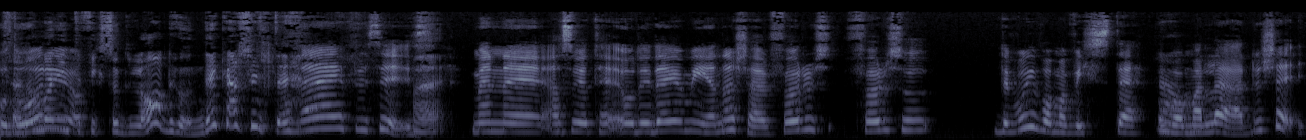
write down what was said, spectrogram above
Och Sen då om är man det ju inte fick så glad hund, det kanske inte... Nej precis. Nej. Men eh, alltså, och det är det jag menar så här. Förr, förr så det var ju vad man visste och Ja. vad man lärde sig.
